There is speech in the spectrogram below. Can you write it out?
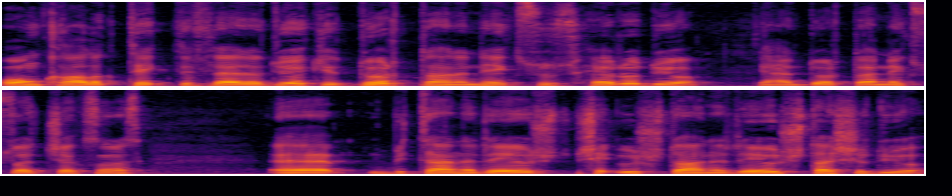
10K'lık tekliflerde diyor ki 4 tane Nexus Hero diyor. Yani 4 tane Nexus açacaksınız. Ee, bir tane R3 şey 3 tane R3 taşı diyor.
